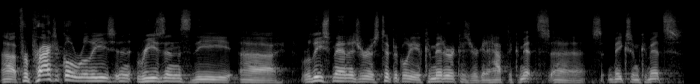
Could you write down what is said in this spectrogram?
Uh, for practical release, reasons, the uh, release manager is typically a committer because you're going to have to commit, uh, make some commits.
